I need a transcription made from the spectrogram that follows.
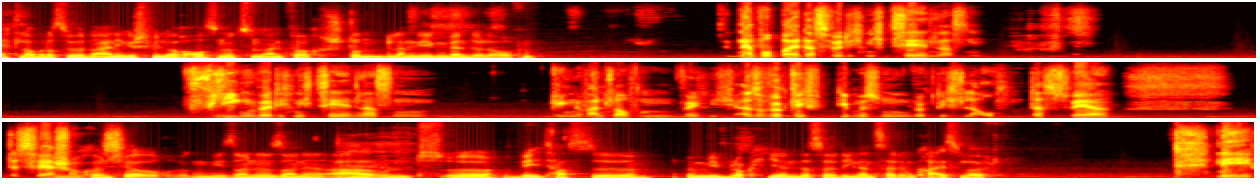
Ich glaube, das würden einige Spieler auch ausnutzen und einfach stundenlang gegen Wände laufen. Na, wobei, das würde ich nicht zählen lassen. Fliegen würde ich nicht zählen lassen. Gegen eine Wand laufen würde ich nicht. Also wirklich, die müssen wirklich laufen. Das wäre, das wäre schon Man könnte ja auch irgendwie seine, seine A- und äh, W-Taste irgendwie blockieren, dass er die ganze Zeit im Kreis läuft. Nee,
